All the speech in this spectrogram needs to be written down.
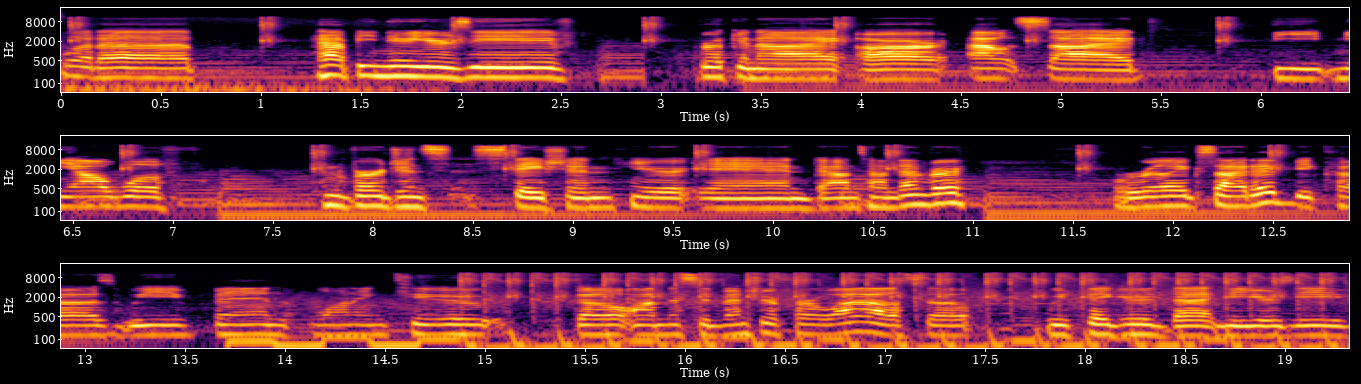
What up? Happy New Year's Eve. Brooke and I are outside the Meow Wolf Convergence Station here in downtown Denver. We're really excited because we've been wanting to go on this adventure for a while, so we figured that New Year's Eve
